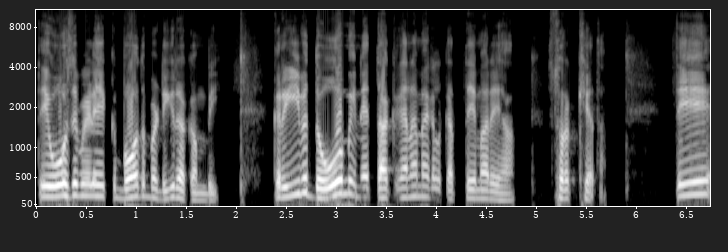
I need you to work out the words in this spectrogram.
ਤੇ ਉਸ ਵੇਲੇ ਇੱਕ ਬਹੁਤ ਵੱਡੀ ਰਕਮ ਵੀ। ਕਰੀਬ 2 ਮਹੀਨੇ ਤੱਕ ਕਹਿੰਦਾ ਮੈਂ ਕਲਕੱਤੇ ਮਾ ਰਿਹਾ, ਸੁਰੱਖਿਅਤ। ਤੇ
